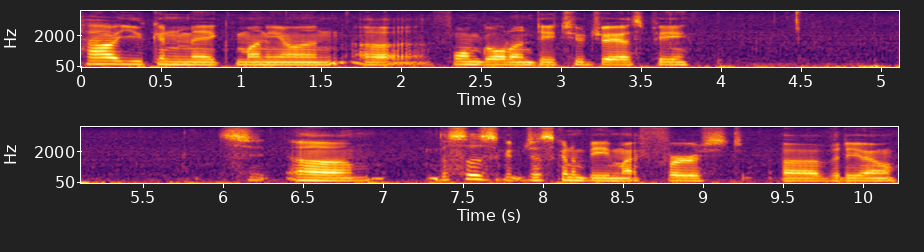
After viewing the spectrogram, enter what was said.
how you can make money on uh, Forum Gold on D2JSP. Um, this is just going to be my first uh, video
